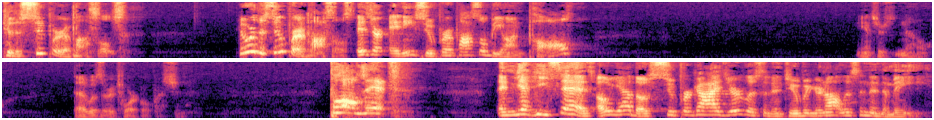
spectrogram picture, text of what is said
to the super apostles. Who are the super apostles? Is there any super apostle beyond Paul? The answer is no. That was a rhetorical question. Paul's it! And yet he says, oh yeah, those super guys you're listening to, but you're not listening to me.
